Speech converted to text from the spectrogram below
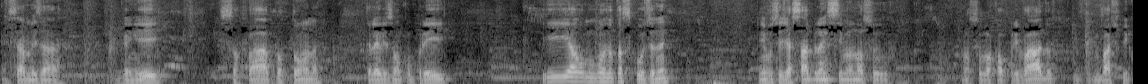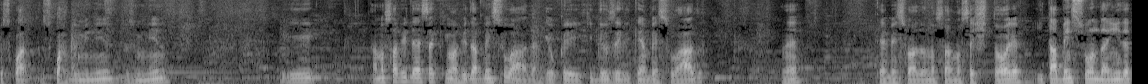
Essa mesa ganhei. Sofá, protona, televisão comprei. E algumas outras coisas, né? Como você já sabe, lá em cima é o nosso nosso local privado. Embaixo fica os quartos, os quartos do menino, dos meninos. E a nossa vida é essa aqui, uma vida abençoada. Eu creio que Deus ele tem abençoado, né? Tem abençoado a nossa, nossa história e está abençoando ainda.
